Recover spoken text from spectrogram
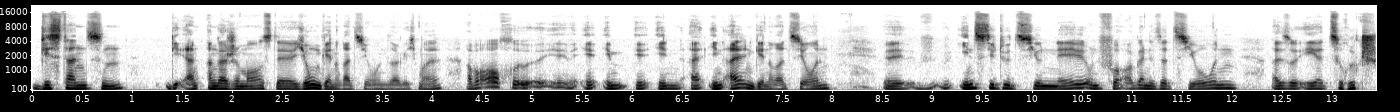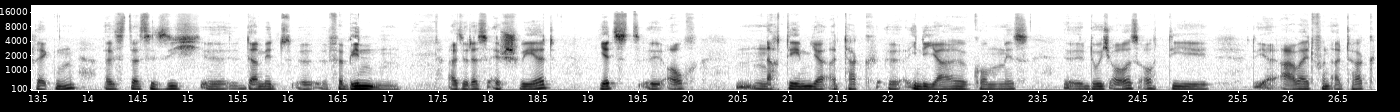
Distanzen, die Engagements der jungen Generation, sage ich mal, aber auch äh, in, in, in allen Generationen, institutionell und vor Organisationen also eher zurückschrecken, als dass sie sich äh, damit äh, verbinden. Also das erschwert jetzt äh, auch nachdem ja Attac äh, in die Jahre gekommen ist, äh, durchaus auch die, die Arbeit von Attac,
